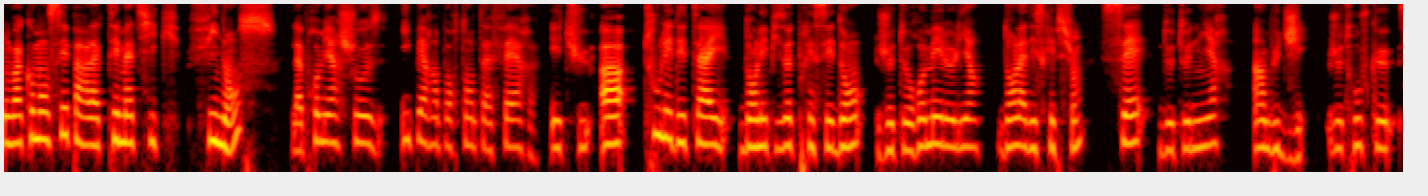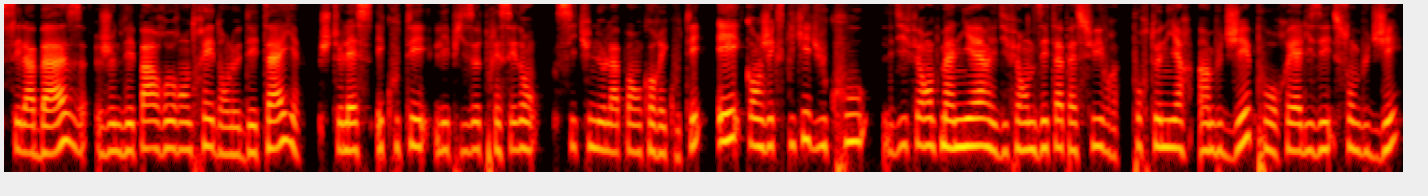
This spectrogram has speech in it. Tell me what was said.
On va commencer par la thématique finance. La première chose hyper importante à faire, et tu as tous les détails dans l'épisode précédent, je te remets le lien dans la description, c'est de tenir un budget. Je trouve que c'est la base, je ne vais pas re-rentrer dans le détail, je te laisse écouter l'épisode précédent si tu ne l'as pas encore écouté. Et quand j'expliquais du coup les différentes manières, les différentes étapes à suivre pour tenir un budget, pour réaliser son budget,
